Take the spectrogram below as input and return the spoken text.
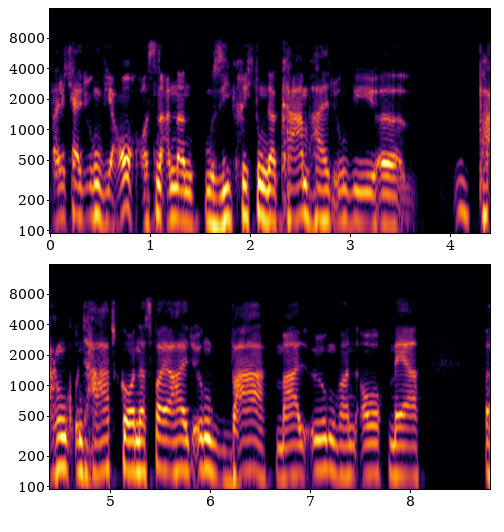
weil ich halt irgendwie auch aus einer anderen Musikrichtung, da kam halt irgendwie äh, Punk und Hardcore und das war ja halt irgend, war mal irgendwann auch mehr äh,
